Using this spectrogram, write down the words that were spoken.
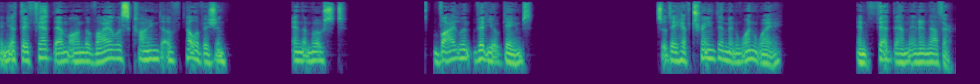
and yet they fed them on the vilest kind of television and the most violent video games. So they have trained them in one way and fed them in another.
